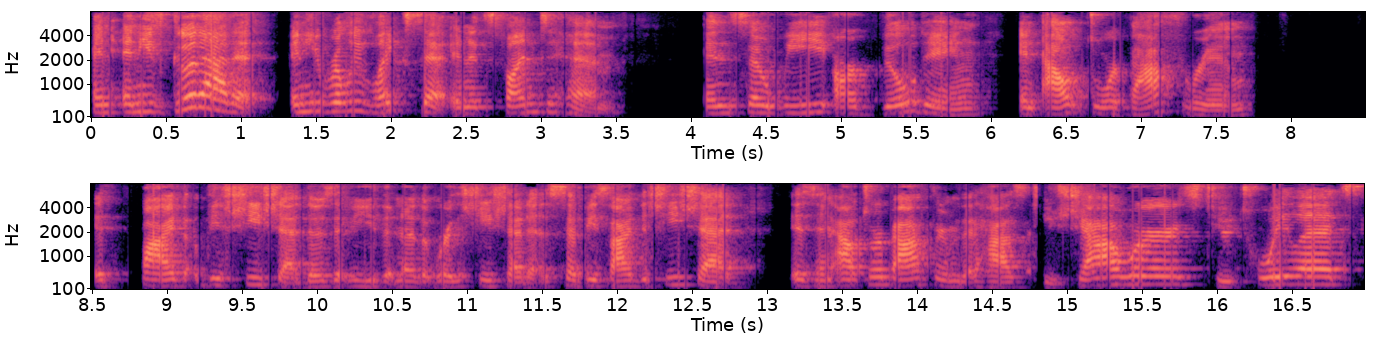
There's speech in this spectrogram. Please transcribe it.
And and he's good at it and he really likes it and it's fun to him. And so we are building an outdoor bathroom it, by the, the she shed. Those of you that know that where the she shed is. So beside the she shed is an outdoor bathroom that has two showers, two toilets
